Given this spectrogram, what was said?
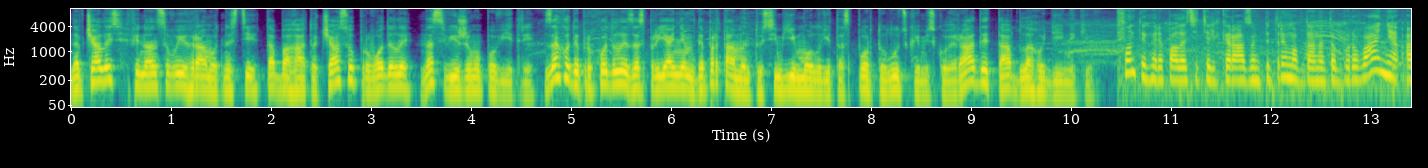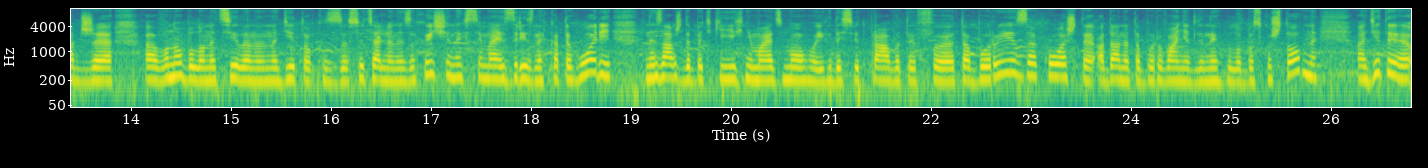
навчались фінансової грамотності та багато часу проводили на свіжому повітрі. Заходи проходили за сприянням департаменту сім'ї, молоді та спорту Луцької міської ради та благодійників. Фонд Ігоря Палиці тільки разом підтримав дане таборування, адже е, воно було націлене на діток з соціально незахищених сімей з різних категорій. Не завжди батьки їхні мають змогу їх десь відправити в табори за кошти, а дане таборування для них було безкоштовне. Діти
